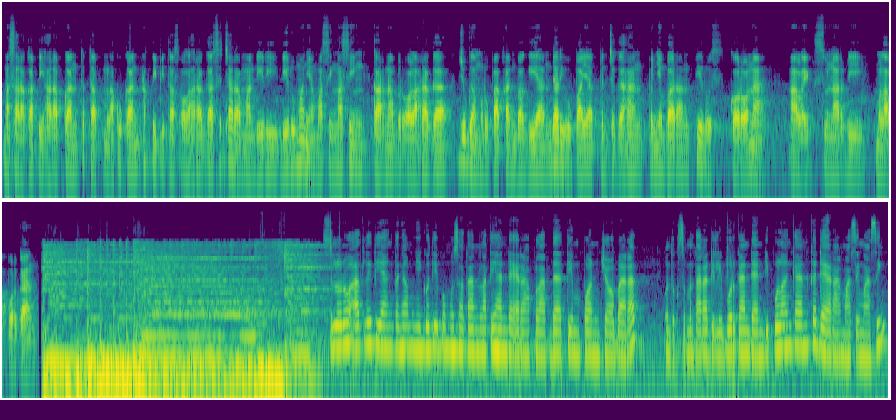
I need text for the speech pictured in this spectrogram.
Masyarakat diharapkan tetap melakukan aktivitas olahraga secara mandiri di rumahnya masing-masing karena berolahraga juga merupakan bagian dari upaya pencegahan penyebaran virus corona. Alex Sunardi melaporkan. Seluruh atlet yang tengah mengikuti pemusatan latihan daerah Pelatda Tim PON Jawa Barat untuk sementara diliburkan dan dipulangkan ke daerah masing-masing,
